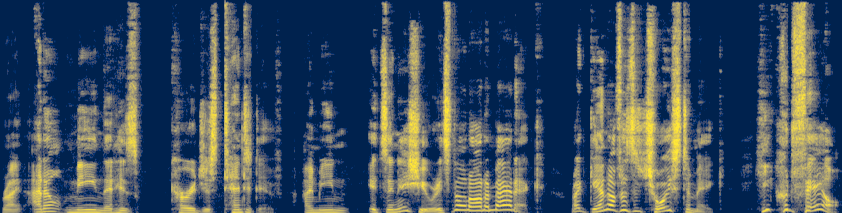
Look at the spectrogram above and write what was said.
Right? I don't mean that his courage is tentative. I mean, it's an issue. It's not automatic. Right? Gandalf has a choice to make. He could fail.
